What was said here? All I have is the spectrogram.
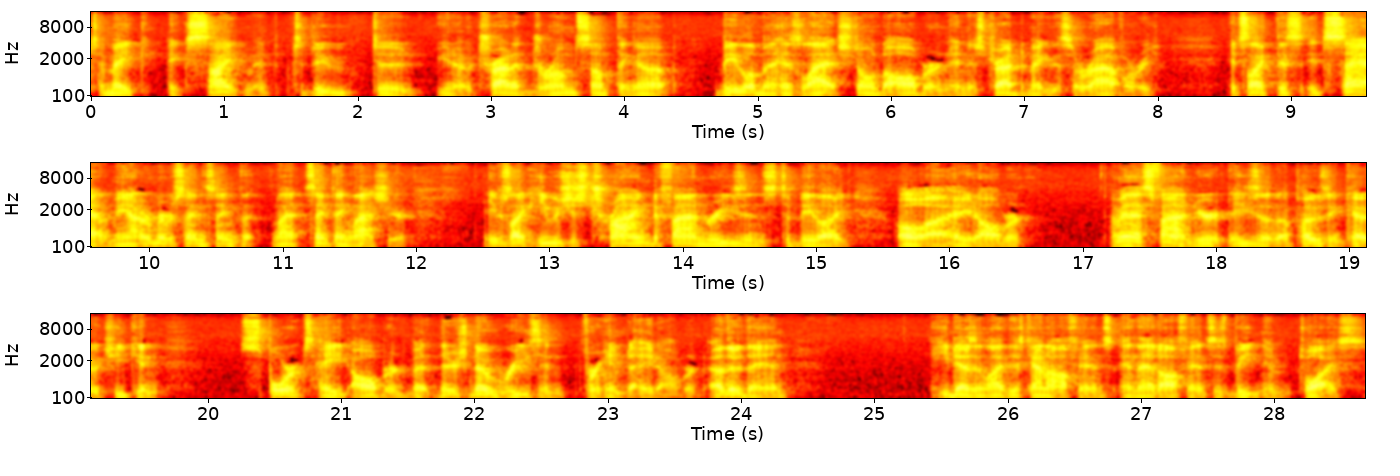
to make excitement, to do to you know try to drum something up, Bielema has latched on to Auburn and has tried to make this a rivalry. It's like this. It's sad. I mean, I remember saying the same th- same thing last year. It was like he was just trying to find reasons to be like, "Oh, I hate Auburn." I mean, that's fine. You're he's an opposing coach. He can sports hate Auburn, but there's no reason for him to hate Auburn other than he doesn't like this kind of offense, and that offense has beaten him twice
